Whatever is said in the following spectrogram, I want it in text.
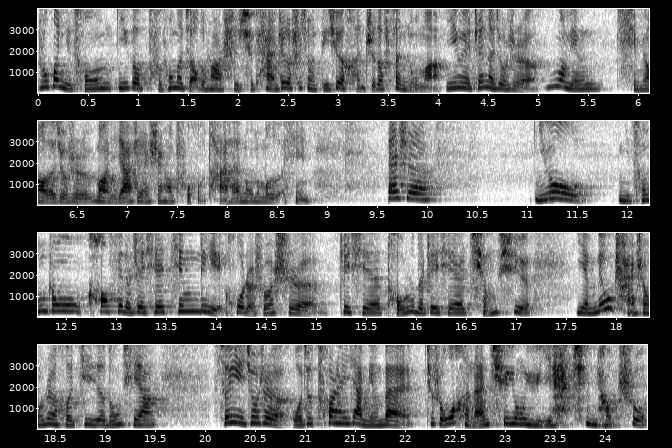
如果你从一个普通的角度上是去看这个事情，的确很值得愤怒嘛，因为真的就是莫名其妙的，就是往你家人身上吐口痰，还弄那么恶心。但是你又。你从中耗费的这些精力，或者说是这些投入的这些情绪，也没有产生任何积极的东西啊。所以就是，我就突然一下明白，就是我很难去用语言去描述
